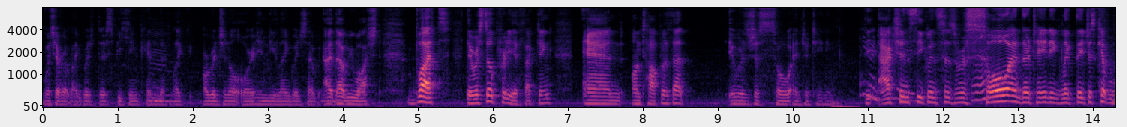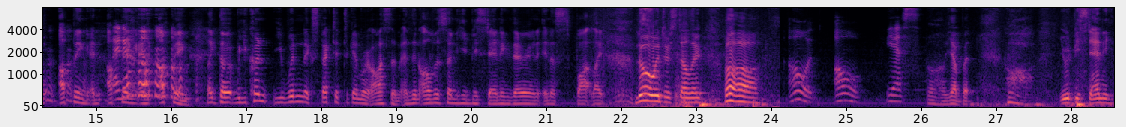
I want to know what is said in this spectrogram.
whichever language they're speaking in Mm. the like original or Hindi language that I, that we watched, but they were still pretty affecting, and on top of that, it was just so entertaining. The action sequences were so entertaining. Like they just kept upping and upping and upping. Like the you couldn't you wouldn't expect it to get more awesome, and then all of a sudden he'd be standing there in, in a spotlight. No interstellar. Ah. Oh, oh, yes. Oh yeah, but oh, you would be standing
